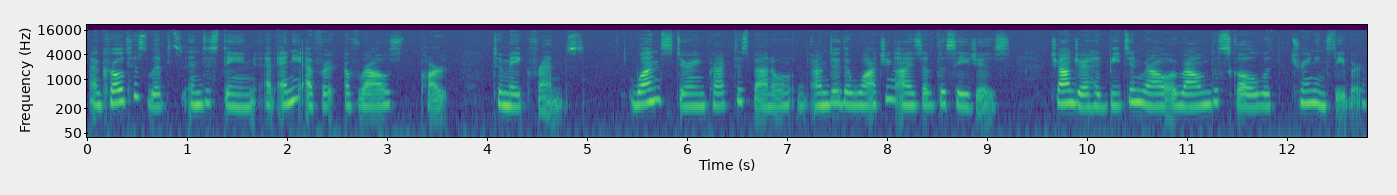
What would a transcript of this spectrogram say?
and curled his lips in disdain at any effort of Rao's part to make friends. Once, during practice battle, under the watching eyes of the sages, Chandra had beaten Rao around the skull with a training saber,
